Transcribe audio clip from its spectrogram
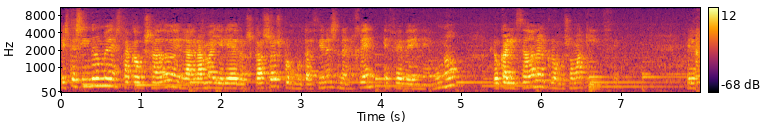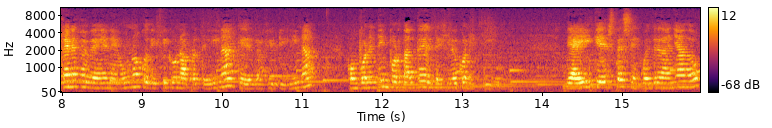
Este síndrome está causado en la gran mayoría de los casos por mutaciones en el gen FBN1 localizado en el cromosoma 15. El gen FBN1 codifica una proteína que es la fibrilina, componente importante del tejido conectivo. De ahí que éste se encuentre dañado,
